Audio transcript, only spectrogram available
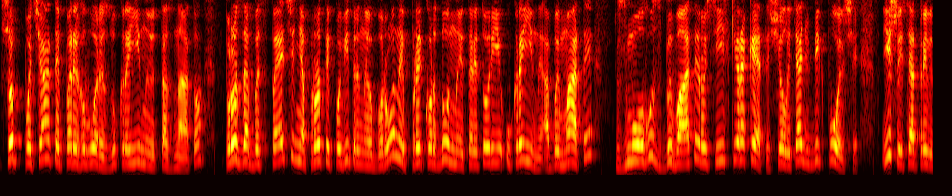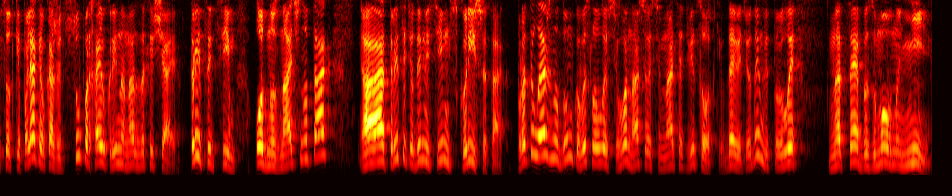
щоб почати переговори з Україною та з НАТО про забезпечення протиповітряної оборони прикордонної території України, аби мати змогу збивати російські ракети, що летять в бік Польщі. І 63% поляків кажуть, супер, хай Україна нас захищає. 37 однозначно так. А 31,7 скоріше так. Протилежну думку висловили всього на всього 17%. 9,1 відповіли на це безумовно ні.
